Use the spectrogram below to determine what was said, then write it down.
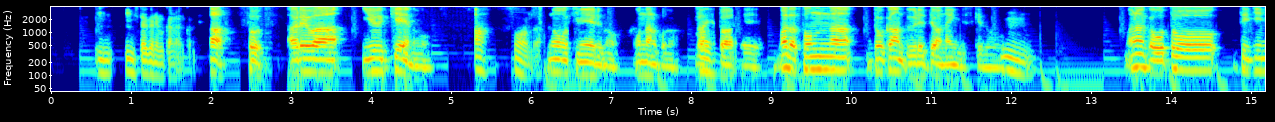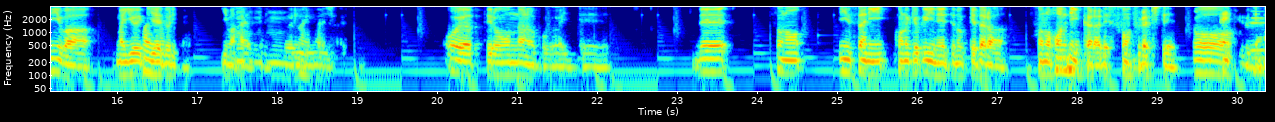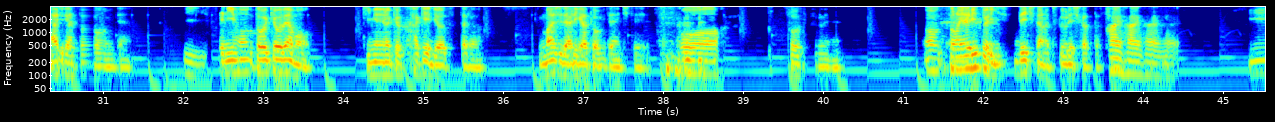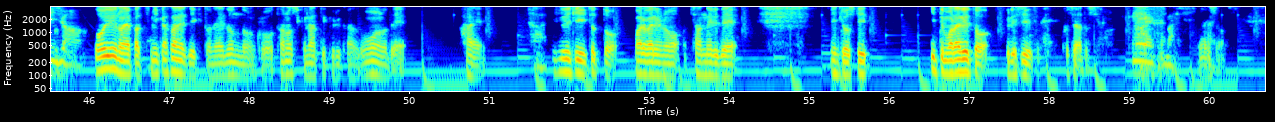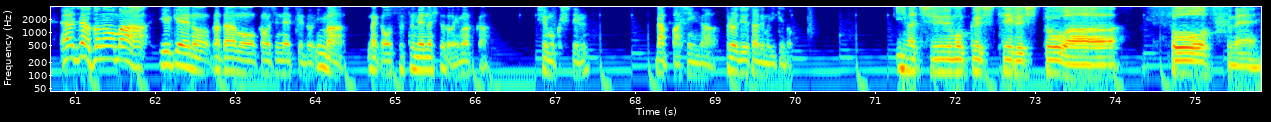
インインスタグラムかなんかで。あ、そうです。あれは UK のあ、そうなんだ。のヒメールの女の子のラッパーで、まだそんなドカーンと売れてはないんですけど、うん。まあなんか音的には、まあはいは UK いドリム、今流行ってるうんうんうんドリはいはい。ムミュージックをやってる女の子がいて、で、そのインスタにこの曲いいねって乗っけたら、その本人からレスポンスが来て、おありがとうみたいな。いいっすで、日本、東京でも君の曲かけるよっつったら、マジでありがとうみたいに来て、おー、そうですね。あそのやりとりできたのはちょっと嬉しかったです、はいはいはいはい。いいじゃん。そういうのをやっぱ積み重ねていくとね、どんどんこう楽しくなってくるかと思うので、はい。は引き続きちょっと我々のチャンネルで勉強していいってもらえると嬉しいですね。こちらとしても。お願いします。お願いします。あじゃあ、その、まあ、UK の方もかもしれないですけど、今、なんかおすすめの人とかいますか？注目してる？ラッパー、シンガー、プロデューサーでもいいけど。今注目してる人は、そうっすね。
